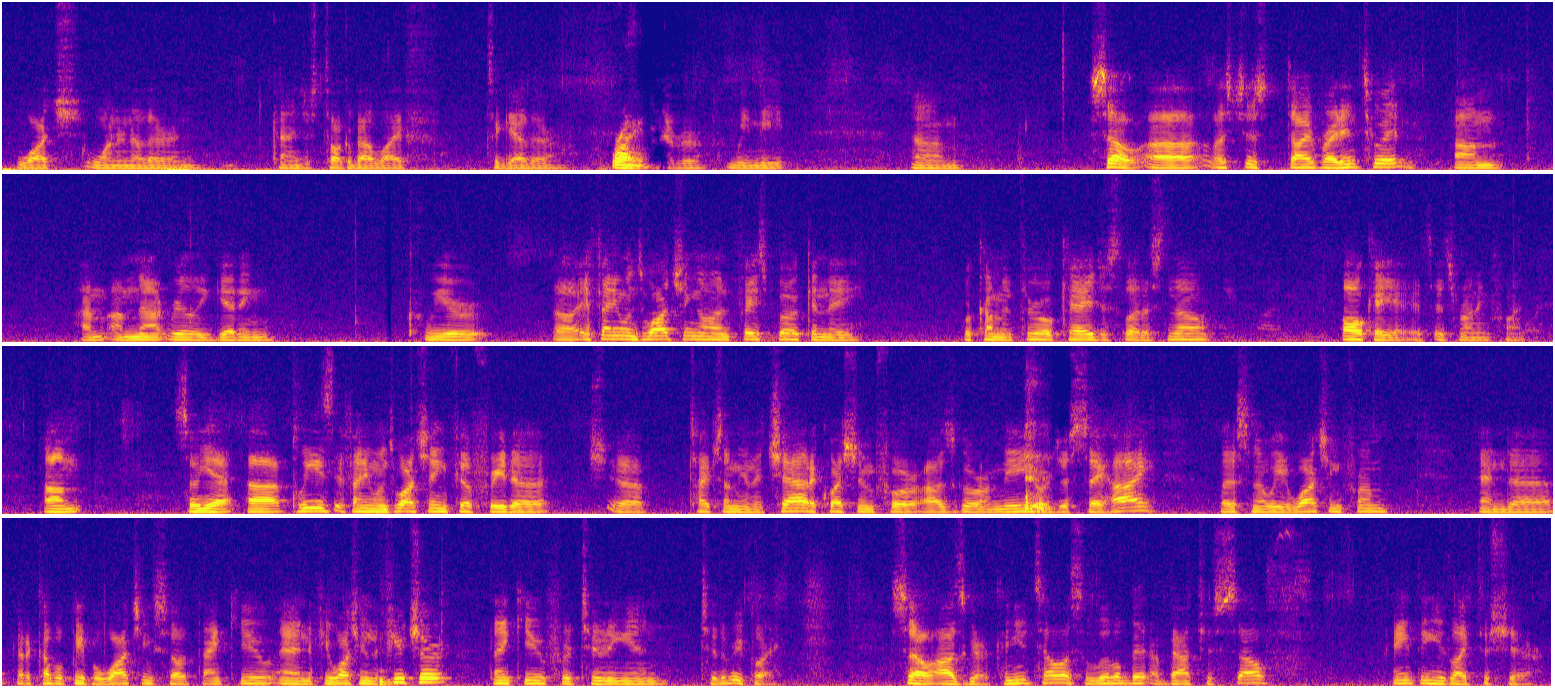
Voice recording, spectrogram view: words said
watch one another and kind of just talk about life together. Right. Whenever we meet. Um, so uh, let's just dive right into it. Um, I'm I'm not really getting clear. Uh, if anyone's watching on Facebook and they we're coming through okay. Just let us know. Okay, yeah, it's, it's running fine. Um, so yeah, uh, please, if anyone's watching, feel free to uh, type something in the chat, a question for Asghor or me, or just say hi. Let us know where you're watching from. And uh, got a couple people watching, so thank you. And if you're watching in the future, thank you for tuning in to the replay. So Asghor, can you tell us a little bit about yourself? Anything you'd like to share?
